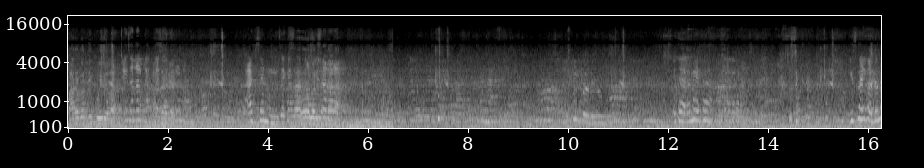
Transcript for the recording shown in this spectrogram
पार्वती कोइराला आचार्य। एब्सेन्ट हुनु चाहिँ कहाँबाट यता हेर न यता स्माइल गर्दैन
